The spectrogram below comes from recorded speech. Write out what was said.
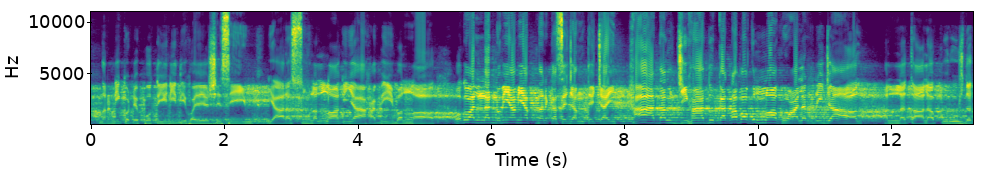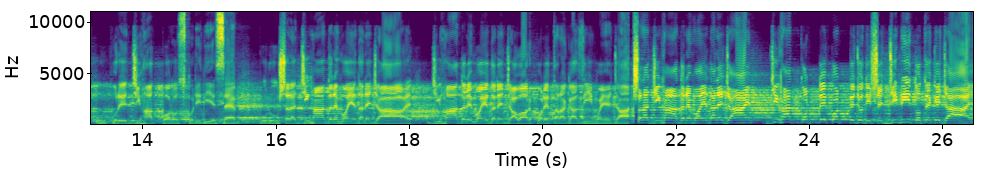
আপনার নিকটে প্রতিনিধি হয়ে এসেছি। ইয়া রাসূলুল্লাহ, ইয়া হাবিবাল্লাহ, ওগো আল্লাহর নবী, আমি আপনার কাছে জানতে চাই, হাদাল জিহাদু পুরুষদের উপরে জিহাদ ফরজ করে দিয়েছেন পুরুষরা জিহাদের ময়দানে যায়। জিহাদের ময়দানে যাওয়ার পরে তারা গাজী হয়ে যায়। সারা জিহাদের ময়দানে যায়। জিহাদ করতে করতে যদি সে জীবিত থেকে যায়,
